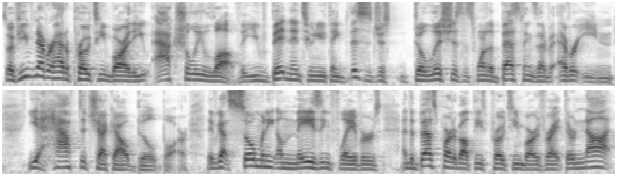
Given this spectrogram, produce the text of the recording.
So if you've never had a protein bar that you actually love, that you've bitten into and you think this is just delicious, it's one of the best things I've ever eaten, you have to check out Built Bar. They've got so many amazing flavors, and the best part about these protein bars, right? They're not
